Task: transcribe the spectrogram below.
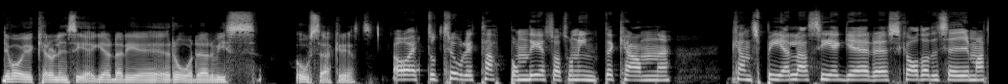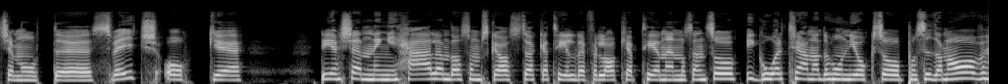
det var ju Caroline Seger där det råder viss osäkerhet. Ja, ett otroligt tapp om det är så att hon inte kan, kan spela. Seger skadade sig i matchen mot Schweiz och det är en känning i hälen då som ska stöka till det för lagkaptenen. Och sen så, igår tränade hon ju också på sidan av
